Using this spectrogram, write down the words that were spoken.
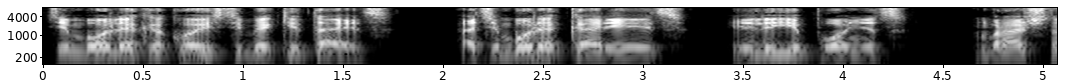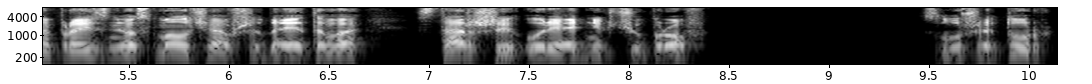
Тем более, какой из тебя китаец, а тем более кореец или японец, мрачно произнес молчавший до этого старший урядник Чупров. Слушай, Тур,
